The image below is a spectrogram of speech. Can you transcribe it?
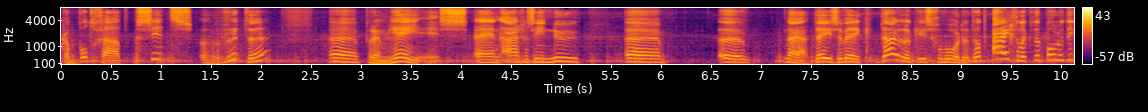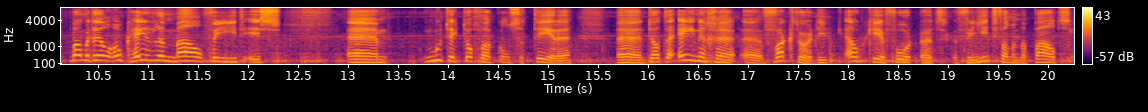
kapot gaat sinds Rutte uh, premier is. En aangezien nu uh, uh, nou ja, deze week duidelijk is geworden dat eigenlijk de politiek momenteel ook helemaal failliet is, ehm, moet ik toch wel constateren dat de enige factor die elke keer voor het failliet van een bepaald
